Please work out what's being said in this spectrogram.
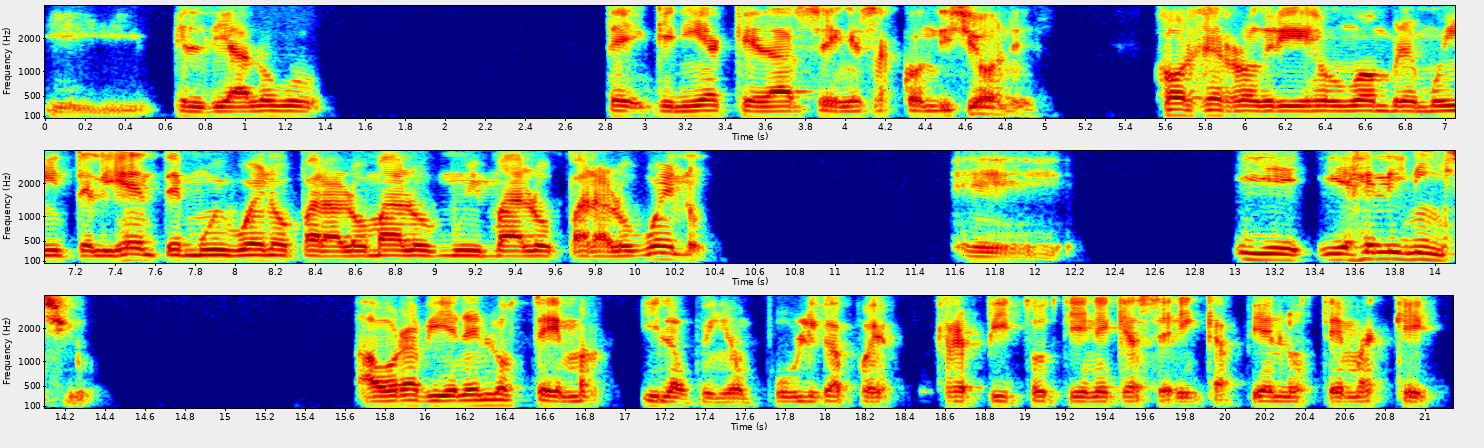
Y el diálogo tenía que darse en esas condiciones. Jorge Rodríguez un hombre muy inteligente, muy bueno para lo malo, muy malo para lo bueno. Eh, y, es el inicio. Ahora vienen los temas y la opinión pública, pues, repito, tiene que hacer hincapié en los temas que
